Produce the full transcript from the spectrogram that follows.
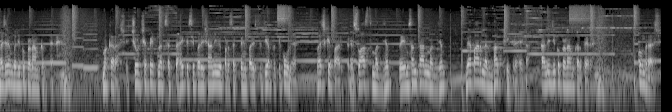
बजरंग बली को प्रणाम करते रहे मकर राशि, चोट चपेट लग सकता है, किसी परेशानी में पड़ सकते हैं, परिस्थितियाँ प्रतिकूल है। बच के पार करें। स्वास्थ्य मध्यम, प्रेम संतान मध्यम, व्यापार लगभग ठीक रहेगा। काली जी को प्रणाम करते रहे। कुंभ राशि,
